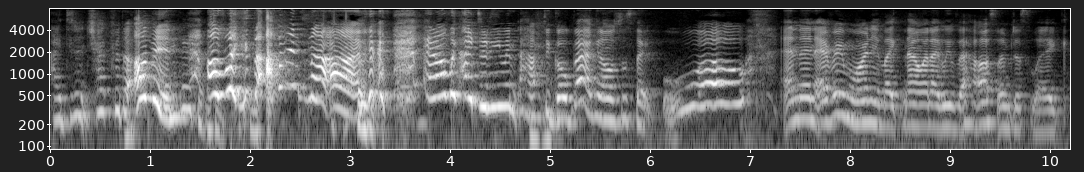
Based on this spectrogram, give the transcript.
I didn't check for the oven. I was like, the oven's not on. and I was like, I didn't even have to go back. And I was just like, whoa. And then every morning, like now when I leave the house, I'm just like,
